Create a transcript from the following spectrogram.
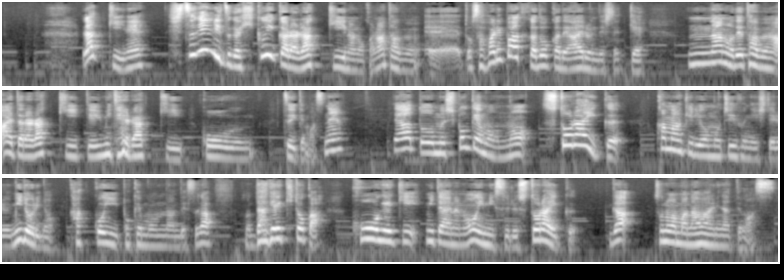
ラッキーね。出現率が低いからラッキーなのかな多分。えっ、ー、と、サファリパークかどっかで会えるんでしたっけ？なので多分会えたらラッキーっていう意味でラッキー、幸運ついてますね。で、あと、虫ポケモンのストライク。カマキリをモチーフにしてる緑のかっこいいポケモンなんですが、打撃とか攻撃みたいなのを意味するストライクがそのまま名前になってます。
